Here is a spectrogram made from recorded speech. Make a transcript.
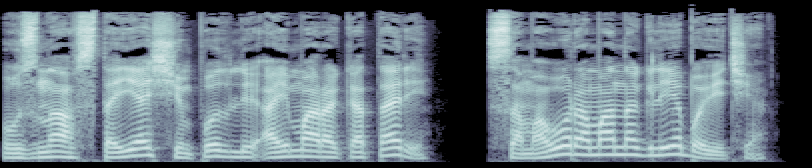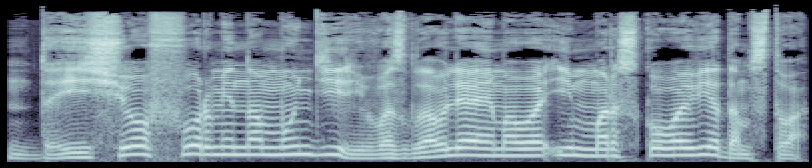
узнав стоящим подле Аймара Катари, самого Романа Глебовича, да еще в форменном мундире возглавляемого им морского ведомства,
